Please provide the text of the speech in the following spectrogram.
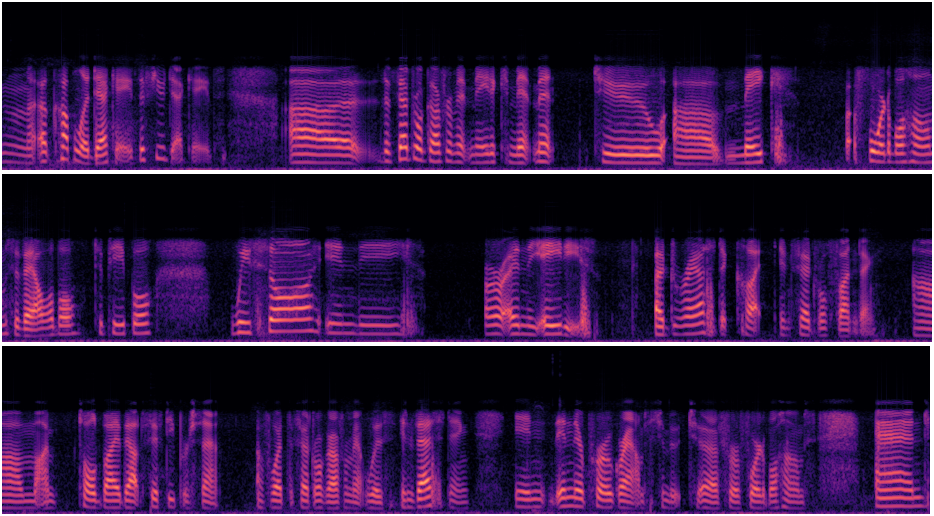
mm, a couple of decades, a few decades, uh, the federal government made a commitment to uh, make affordable homes available to people. We saw in the or in the 80s a drastic cut in federal funding. Um, I'm told by about 50% of what the federal government was investing in in their programs to, to uh, for affordable homes, and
